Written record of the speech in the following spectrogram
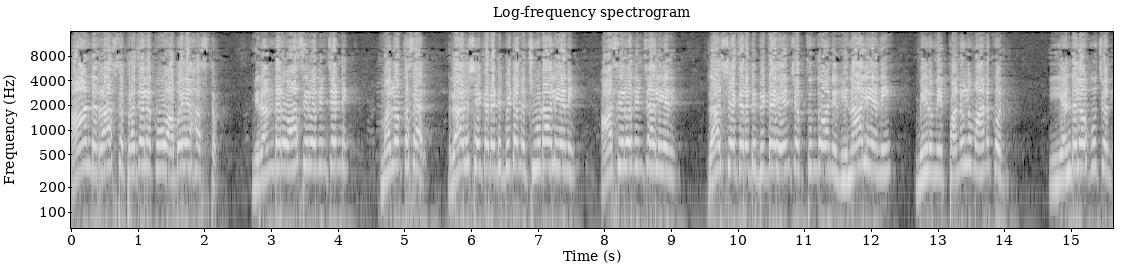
ఆంధ్ర రాష్ట్ర ప్రజలకు అభయ హస్తం. మీరందరూ ఆశీర్వదించండి. మరొకసారి రాజశేఖర రెడ్డి బిడ్డను చూడాలి అని ఆశీర్వదించాలి అని రాజశేఖర రెడ్డి బిడ్డ ఏం చెప్తుందో అని వినాలి అని మీరు మీ పనులు మానుకొని ఈ ఎండలో కూర్చొని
